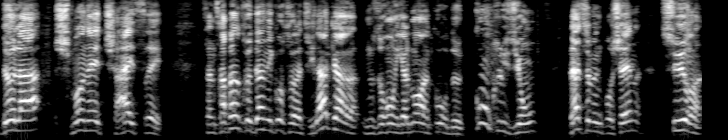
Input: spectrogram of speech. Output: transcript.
de la Shmonet Chaesre. Ça ne sera pas notre dernier cours sur la Tfila, car nous aurons également un cours de conclusion la semaine prochaine sur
